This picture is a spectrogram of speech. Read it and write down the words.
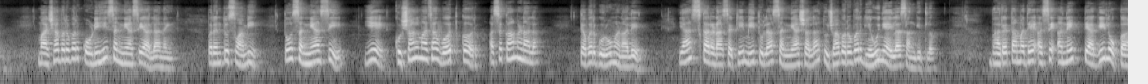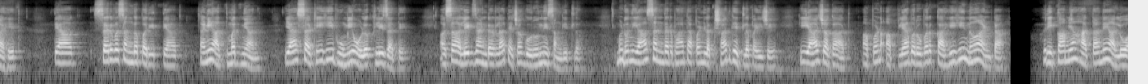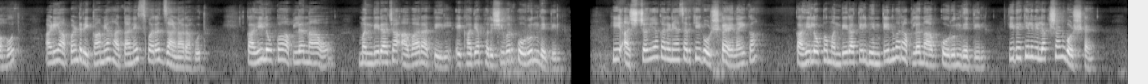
माझ्याबरोबर कोणीही संन्यासी आला नाही. परंतु स्वामी तो संन्यासी ये खुशाल माझा वध कर असं का म्हणाला? त्यावर गुरु म्हणाले याच कारणासाठी मी तुला संन्याशाला तुझ्याबरोबर घेऊन यायला सांगितलं. भारतामध्ये असे अनेक त्यागी लोक आहेत. त्याग सर्वसंग परित्याग आणि आत्मज्ञान यासाठी ही भूमी ओळखली जाते. असं अलेक्झांडरला त्याच्या गुरूंनी सांगितलं. म्हणून या संदर्भात आपण लक्षात घेतलं पाहिजे की या जगात आपण आपल्याबरोबर काहीही न आणता रिकाम्या हाताने आलो आहोत आणि आपण रिकाम्या हातानेच परत जाणार आहोत. काही लोक आपलं नाव मंदिराच्या आवारातील एखाद्या फरशीवर कोरून घेतील. ही आश्चर्य करण्यासारखी गोष्ट आहे नाही का? काही लोक मंदिरातील भिंतींवर आपलं नाव कोरून घेतील. ही देखील विलक्षण गोष्ट आहे.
